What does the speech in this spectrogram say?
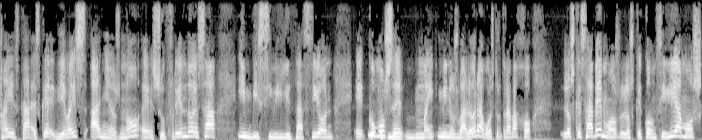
Ahí está, es que lleváis años, ¿no? Eh, sufriendo esa invisibilización. Eh, ¿Cómo se minusvalora vuestro trabajo? Los que sabemos, los que conciliamos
